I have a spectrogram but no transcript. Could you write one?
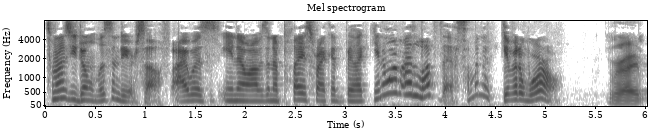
Sometimes you don't listen to yourself. I was, you know, I was in a place where I could be like, you know what, I love this. I'm going to give it a whirl. Right.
